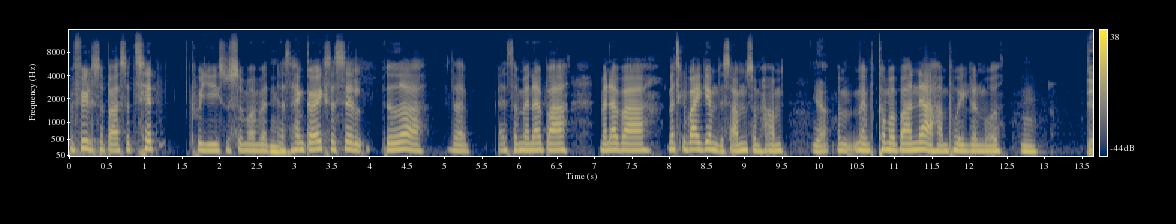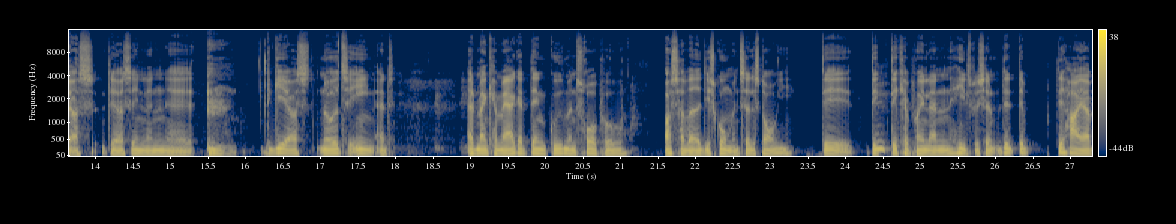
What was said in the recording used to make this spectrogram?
man føler sig bare så tæt på Jesus, som om, at. Mm. altså han gør ikke sig selv bedre, eller, altså man er bare, man er bare, man skal bare igennem det samme som ham, Ja. og man kommer bare nær ham på en eller anden måde. Mm. Det er også, det er også en eller anden... Øh, det giver også noget til en, at, at man kan mærke, at den Gud, man tror på, også har været de sko, man selv står i. Det, det, mm. det kan på en eller anden helt speciel... Det, det, det, har jeg,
